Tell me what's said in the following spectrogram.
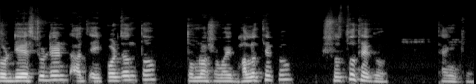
তো ডিয়ার স্টুডেন্ট আজ এই পর্যন্ত। তোমরা সবাই ভালো থেকো সুস্থ থেকো। থ্যাংক ইউ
